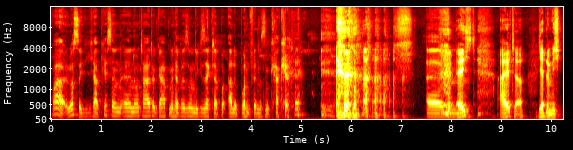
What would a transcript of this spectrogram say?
Wow, lustig. Ich habe gestern äh, eine Unterhaltung gehabt mit einer Person, die gesagt hat, alle Bond-Filme sind kacke. ähm, Echt? Alter. Ich habe nämlich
